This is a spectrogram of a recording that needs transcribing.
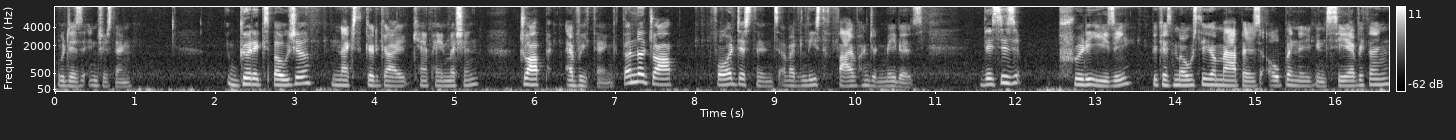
which is interesting. Good exposure, next good guy campaign mission. Drop everything. Thunder drop for a distance of at least 500 meters. This is pretty easy because most of your map is open and you can see everything.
